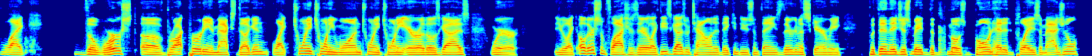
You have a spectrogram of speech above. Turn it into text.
like the worst of Brock Purdy and Max Duggan, like 2021, 2020 era, those guys, where you're like, oh, there's some flashes there. Like these guys are talented. They can do some things. They're going to scare me. But then they just made the most boneheaded plays imaginable.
